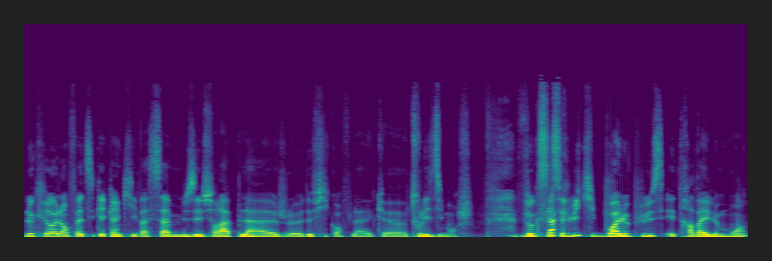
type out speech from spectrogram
le créole, en fait, c'est quelqu'un qui va s'amuser sur la plage euh, de fic en flac euh, tous les dimanches. Donc c'est celui qui boit le plus et travaille le moins.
